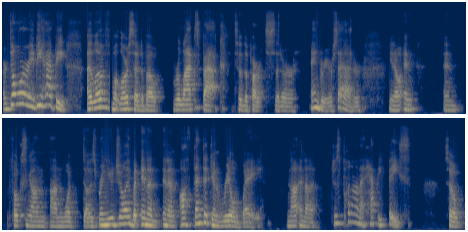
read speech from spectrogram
Or don't worry, be happy. I love what Laura said about relax back to the parts that are angry or sad or you know and and focusing on on what does bring you joy but in a in an authentic and real way not in a just put on a happy face. So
